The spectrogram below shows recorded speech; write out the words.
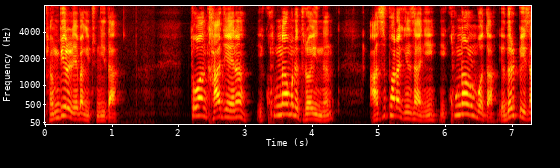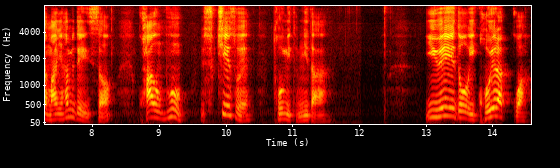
변비를 예방해 줍니다. 또한 가지에는 이 콩나물에 들어있는 아스파라긴산이 이 콩나물보다 8배 이상 많이 함유되어 있어 과음 후 숙취 해소에 도움이 됩니다. 이외에도 이 고혈압과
